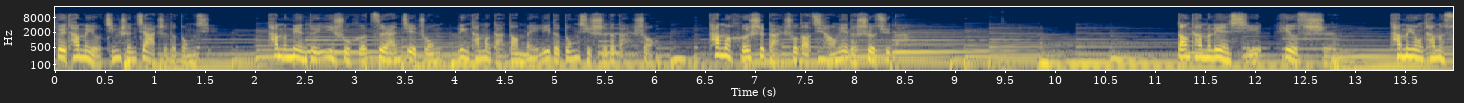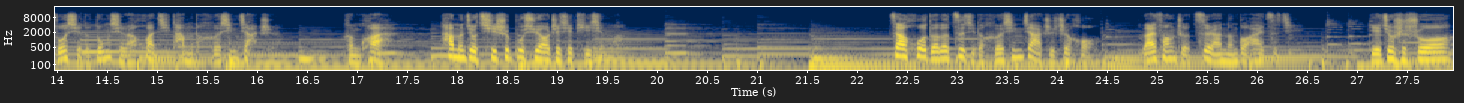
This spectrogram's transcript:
对他们有精神价值的东西，他们面对艺术和自然界中令他们感到美丽的东西时的感受。他们何时感受到强烈的社区感？当他们练习 Hills 时，他们用他们所写的东西来唤起他们的核心价值。很快，他们就其实不需要这些提醒了。在获得了自己的核心价值之后，来访者自然能够爱自己，也就是说，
